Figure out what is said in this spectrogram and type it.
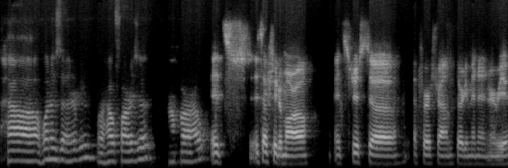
How when is the interview, or how far is it? How far out? It's it's actually tomorrow. It's just a, a first round, thirty minute interview.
